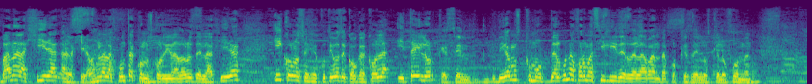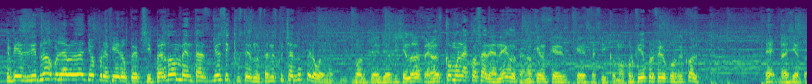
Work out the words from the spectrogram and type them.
Van a la gira, a la gira, van a la junta con los coordinadores de la gira y con los ejecutivos de Coca-Cola y Taylor, que es el, digamos como de alguna forma sí líder de la banda, porque es de los que lo fundan. Empieza a decir, no, la verdad yo prefiero Pepsi. Perdón, ventas, yo sé que ustedes no están escuchando, pero bueno, yo diciéndola, pero es como una cosa de anécdota, no quiero que, que es así como, porque yo prefiero Coca-Cola. Eh, no es cierto.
